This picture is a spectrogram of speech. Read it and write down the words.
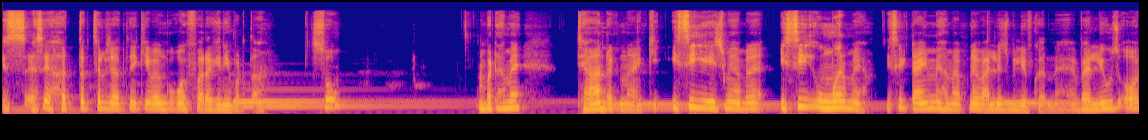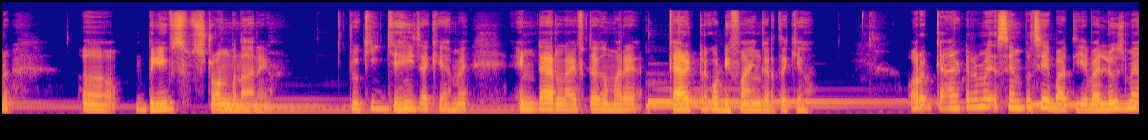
इस ऐसे हद तक चले जाते हैं कि भाई उनको कोई फ़र्क ही नहीं पड़ता। सो so, बट हमें ध्यान रखना है कि इसी एज में हमें इसी उम्र में इसी टाइम में हमें अपने वैल्यूज़ बिलीव करने हैं। वैल्यूज़ और बिलीव्स स्ट्रॉन्ग बनाने हैं। क्योंकि यही जाके हमें एंटायर लाइफ तक हमारे कैरेक्टर को डिफाइन करते क्यों और कैरेक्टर में सिंपल सी बात ये वैल्यूज़ में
